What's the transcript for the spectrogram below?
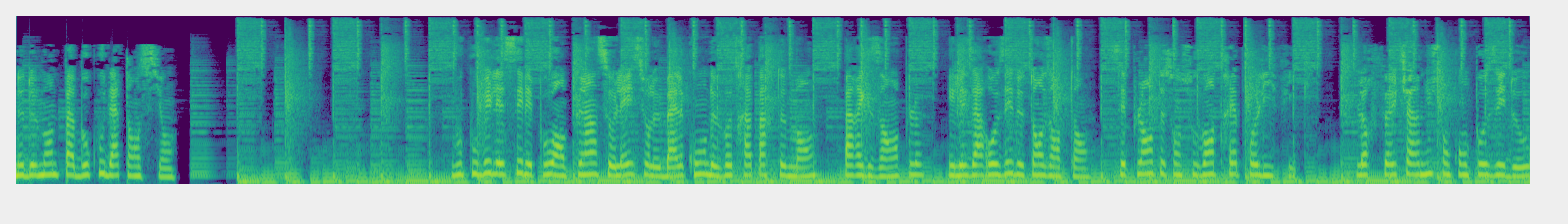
ne demande pas beaucoup d'attention. Vous pouvez laisser les pots en plein soleil sur le balcon de votre appartement, par exemple, et les arroser de temps en temps. Ces plantes sont souvent très prolifiques. Leurs feuilles charnues sont composées d'eau,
